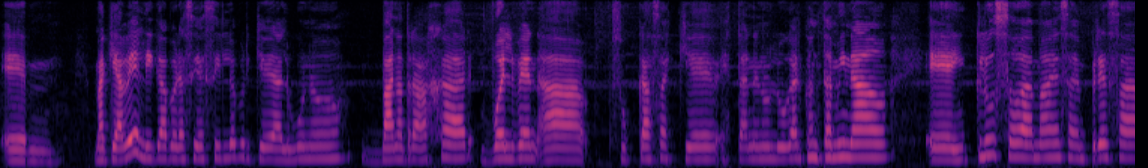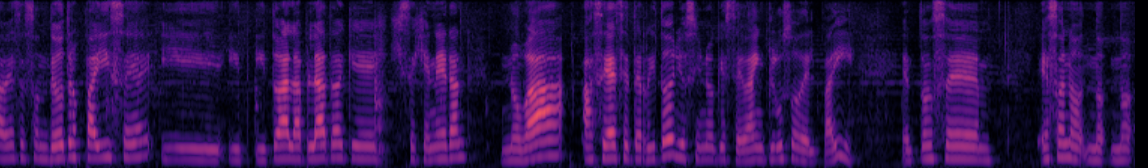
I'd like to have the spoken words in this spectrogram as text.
eh, maquiavélica, por así decirlo, porque algunos van a trabajar, vuelven a sus casas que están en un lugar contaminado, e incluso además esas empresas a veces son de otros países y, toda la plata que se generan no va hacia ese territorio, sino que se va incluso del país. Entonces, eso no, no, no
